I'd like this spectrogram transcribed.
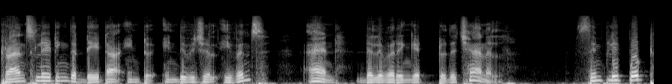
translating the data into individual events, and delivering it to the channel. Simply put,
